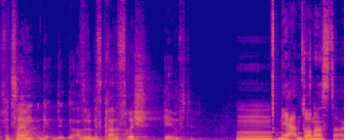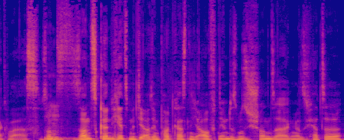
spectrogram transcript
Verzeihung, also du bist gerade frisch geimpft. Ja, am Donnerstag war es. Sonst, sonst könnte ich jetzt mit dir auch den Podcast nicht aufnehmen. Das muss ich schon sagen. Also ich hatte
